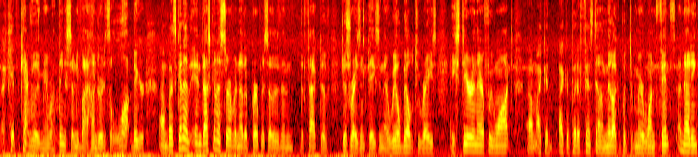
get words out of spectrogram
I can't, can't really remember. I think it's 70 by 100. It's a lot bigger, um, but it's gonna, and that's gonna serve another purpose other than the fact of just raising pigs in there. We'll be able to raise a steer in there if we want. Um, I could, I could put a fence down the middle. I could put the Premier One fence netting,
